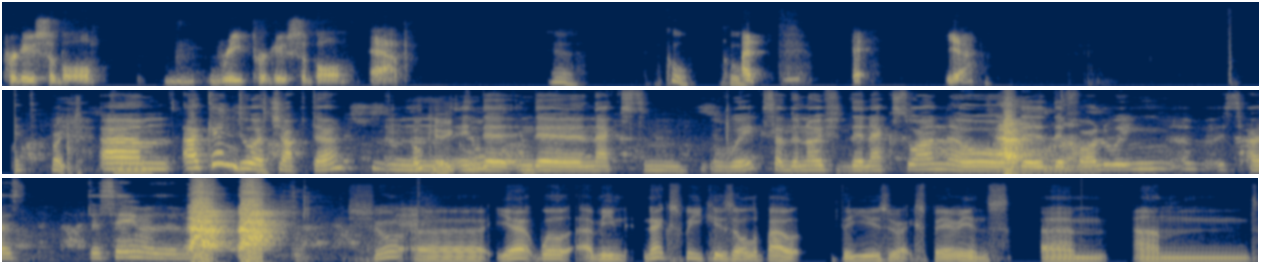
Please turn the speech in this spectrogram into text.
producible, reproducible app. Yeah, cool, cool. I, yeah. Right. Um, I can do a chapter um, okay, cool. in the in the next um, weeks. I don't know if the next one or the, the following is, is the same. Sure. Uh, yeah. Well, I mean, next week is all about the user experience, um, and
